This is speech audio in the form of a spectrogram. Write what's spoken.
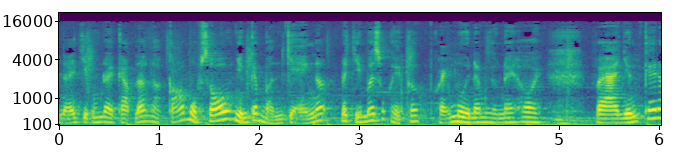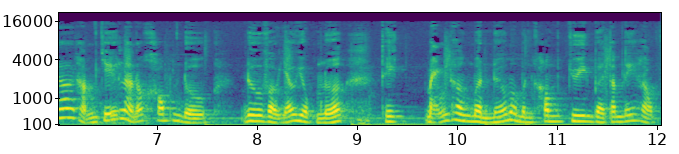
nãy chị cũng đề cập đó là có một số những cái bệnh trạng á nó chỉ mới xuất hiện có khoảng 10 năm gần đây thôi. Ừ. và những cái đó thậm chí là nó không được đưa vào giáo dục nữa. Thì bản thân mình nếu mà mình không chuyên về tâm lý học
